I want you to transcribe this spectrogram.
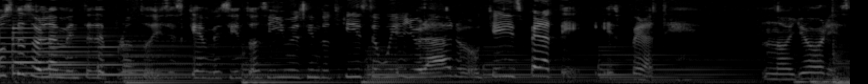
busca solamente de pronto dices que me siento así, me siento triste, voy a llorar, ok, espérate, espérate, no llores,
